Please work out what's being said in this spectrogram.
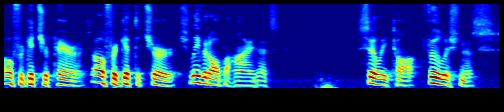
Oh, forget your parents. Oh, forget the church. Leave it all behind. That's silly talk, foolishness.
